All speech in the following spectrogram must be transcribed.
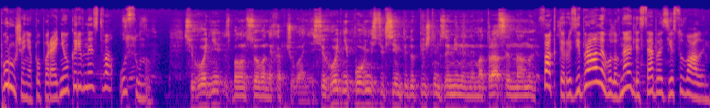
Порушення попереднього керівництва усунув. Сьогодні збалансоване харчування. Сьогодні повністю всім підопічним замінені матраси на нові. Факти розібрали, головне для себе з'ясували.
